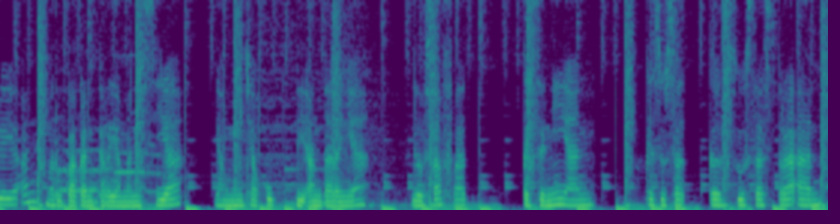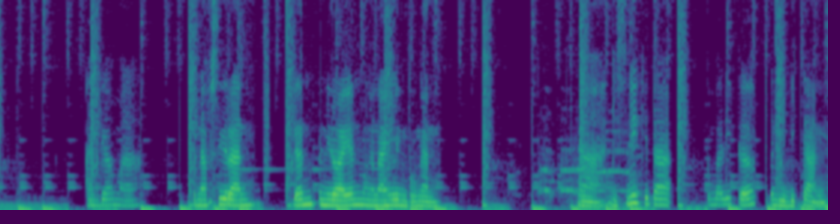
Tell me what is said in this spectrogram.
Kebudayaan merupakan karya manusia yang mencakup di antaranya filsafat, kesenian, kesusa kesusastraan, agama, penafsiran, dan penilaian mengenai lingkungan. Nah, di sini kita kembali ke pendidikan.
